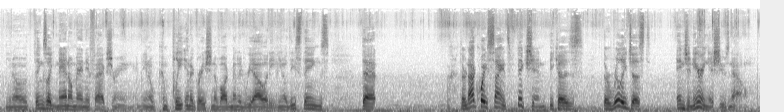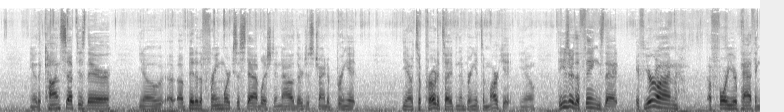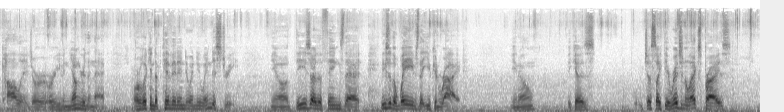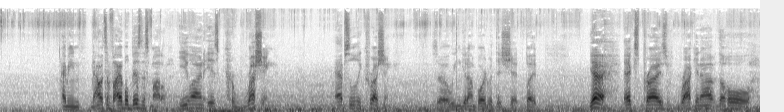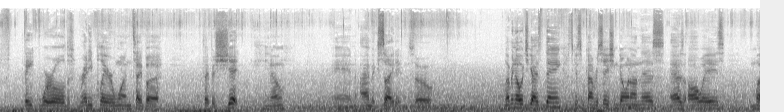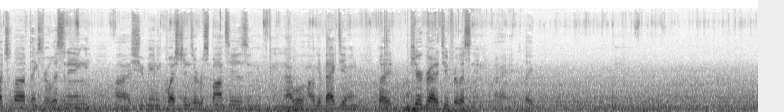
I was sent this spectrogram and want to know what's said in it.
You know, things like nano manufacturing, you know, complete integration of augmented reality, you know, these things that they're not quite science fiction because they're really just engineering issues now. You know, the concept is there, you know, a, a bit of the framework's established, and now they're just trying to bring it you know, to prototype and then bring it to market. You know, these are the things that if you're on a four year path in college or, or even younger than that, or looking to pivot into a new industry, you know, these are the things that, these are the waves that you can ride, you know, because just like the original X Prize, I mean, now it's a viable business model. Elon is crushing absolutely crushing. So we can get on board with this shit. But yeah, X Prize rocking out the whole fake world, Ready Player One type of type of shit, you know? And I'm excited. So let me know what you guys think. Let's get some conversation going on this. As always, much love. Thanks for listening. Uh, shoot me any questions or responses, and, and I will. I'll get back to you, man. But pure gratitude for listening.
